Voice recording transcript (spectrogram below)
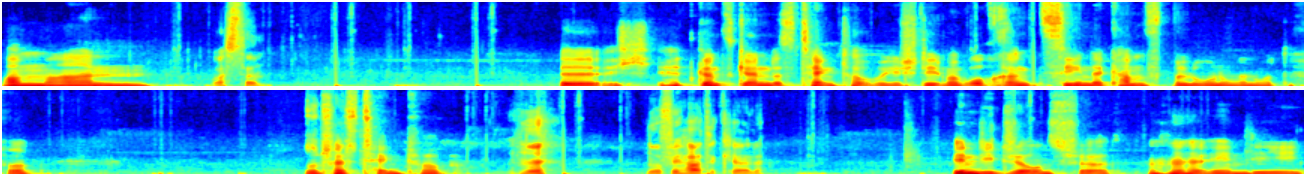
Oh Mann. Was denn? Äh, ich hätte ganz gerne das Tanktop, wo hier steht, man braucht Rang 10 der Kampfbelohnungen. What the fuck? So ein scheiß Tanktop. Nur für harte Kerle. Indie Jones Shirt. Indie.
